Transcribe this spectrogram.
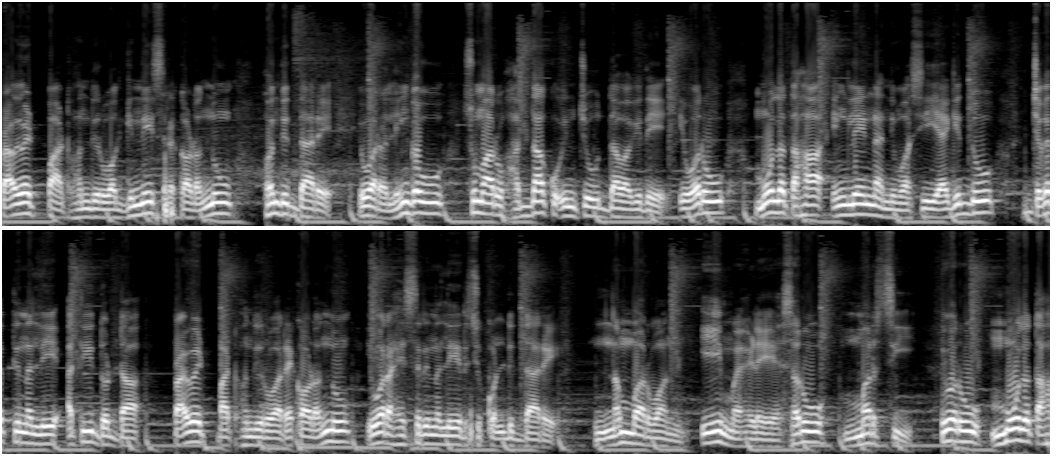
ಪ್ರೈವೇಟ್ ಪಾರ್ಟ್ ಹೊಂದಿರುವ ಗಿನ್ನೀಸ್ ರೆಕಾರ್ಡನ್ನು ಹೊಂದಿದ್ದಾರೆ. ಇವರ ಲಿಂಗವು ಸುಮಾರು ಹದಿನಾಲ್ಕು ಇಂಚು ಉದ್ದವಾಗಿದೆ. ಇವರು ಮೂಲತಃ ಇಂಗ್ಲೆಂಡ್ನ ನಿವಾಸಿಯಾಗಿದ್ದು, ಜಗತ್ತಿನಲ್ಲಿ ಅತಿ ದೊಡ್ಡ ಪ್ರೈವೇಟ್ ಪಾರ್ಟ್ ಹೊಂದಿರುವ ರೆಕಾರ್ಡನ್ನು ಇವರ ಹೆಸರಿನಲ್ಲಿ ಇರಿಸಿಕೊಂಡಿದ್ದಾರೆ. ನಂಬರ್ ಒನ್ ಈ ಮಹಿಳೆಯ ಹೆಸರು ಮರ್ಸಿ ಇವರು ಮೂಲತಃ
